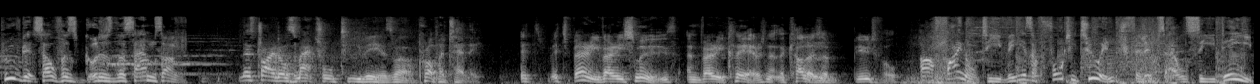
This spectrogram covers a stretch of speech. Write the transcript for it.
proved itself as good as the Samsung. Let's try it on some actual TV as well. Proper telly. It's it's very very smooth and very clear, isn't it? The colours mm. are beautiful. Our final TV is a 42-inch Philips LCD.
